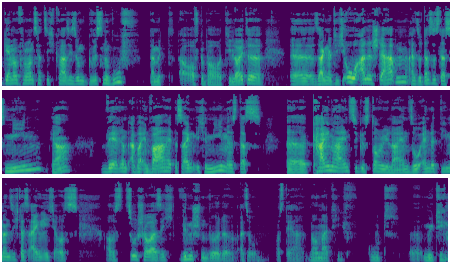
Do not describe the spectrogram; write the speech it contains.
Game of Thrones hat sich quasi so einen gewissen Ruf damit aufgebaut. Die Leute uh, sagen natürlich, oh, alle sterben, also das ist das Meme, ja. Während aber in Wahrheit das eigentliche Meme ist, dass äh, keine einzige Storyline so endet, wie man sich das eigentlich aus, aus Zuschauersicht wünschen würde. Also aus der normativ gutmütigen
